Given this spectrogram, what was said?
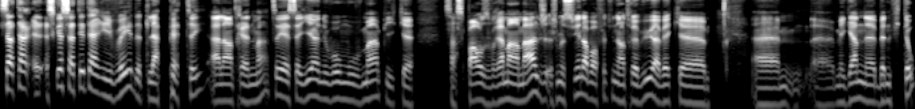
Est-ce que ça t'est arrivé de te la péter à l'entraînement? Tu sais, essayer un nouveau mouvement puis que ça se passe vraiment mal. Je, me souviens d'avoir fait une entrevue avec euh, euh, euh Megan Benfito,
